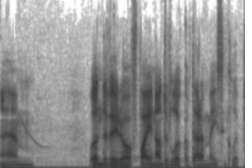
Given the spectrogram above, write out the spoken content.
um, we'll end the video off by another look of that amazing clip.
